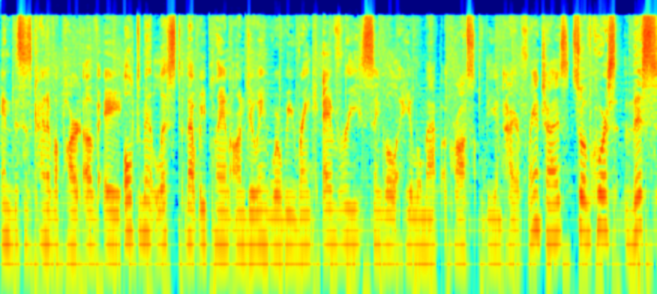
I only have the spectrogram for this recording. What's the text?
and this is kind of a part of a ultimate list that we plan on doing where we rank every single Halo map across the entire franchise. So of course, this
